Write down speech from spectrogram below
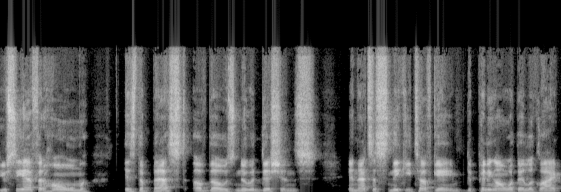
ucf at home is the best of those new additions. And that's a sneaky tough game, depending on what they look like,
